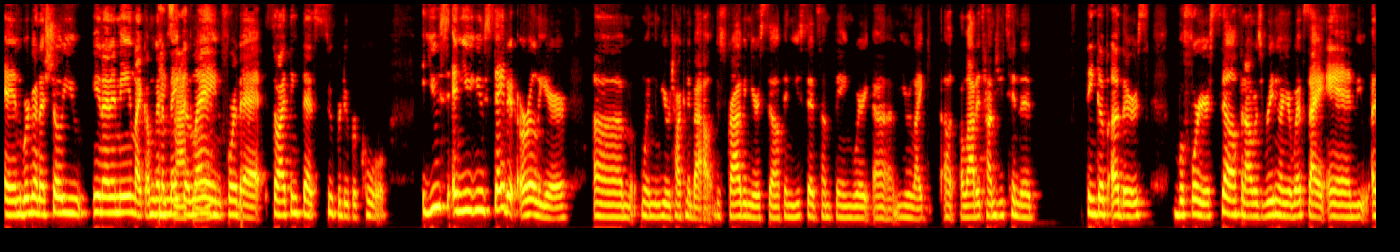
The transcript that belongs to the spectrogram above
and we're going to show you, you know what I mean? Like I'm going to make a lane for that. So I think that's super duper cool. You, and you, you stated earlier, um, when you were talking about describing yourself and you said something where, um, you're like, a, a lot of times you tend to think of others before yourself. And I was reading on your website and you, a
